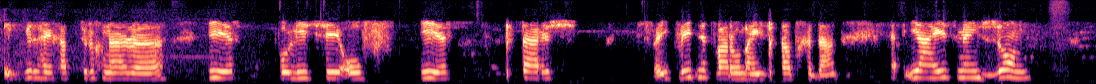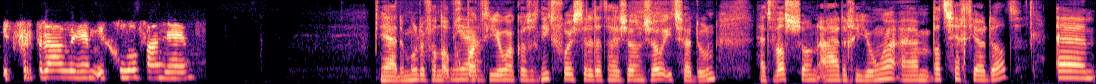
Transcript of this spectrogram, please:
Ik wil, hij gaat terug naar hier, politie of hier, thuis ik weet niet waarom hij dat gedaan. Ja, hij is mijn zoon. Ik vertrouw hem, ik geloof aan hem. Ja, de moeder van de opgepakte jongen kan zich niet voorstellen dat hij zo'n zoiets zou doen. Het was zo'n aardige jongen. Um, wat zegt jou dat? Um,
